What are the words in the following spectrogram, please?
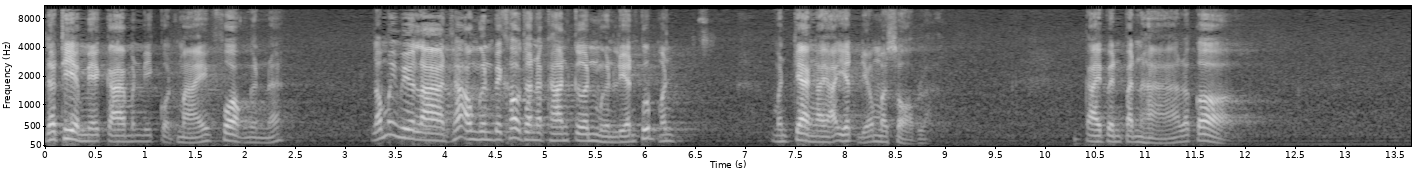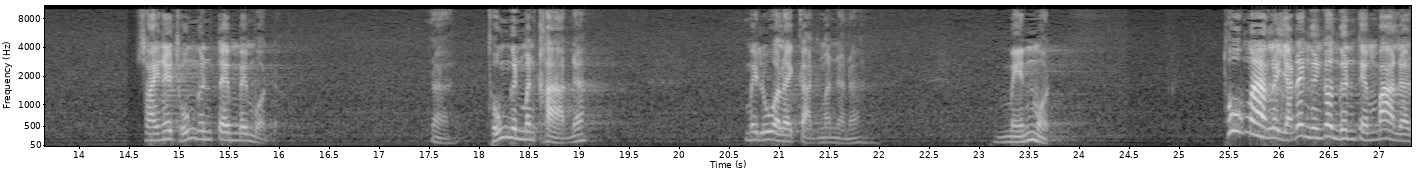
และที่อเมริกามันมีกฎหมายฟอกเงินนะ เราไม่มีเวลาถ้าเอาเงินไปเข้าธนาคารเกินหมื่นเหรียญปุ๊บมันมันแจ้งไอเอสเดี๋ยวมาสอบละกลายเป็นปัญหาแล้วก็ ใส่ในถุงเงินเต็มไปหมดนะถุงเงินมันขาดนะ ไม่รู้อะไรกัดมันนะนะเหม็นหมด ทุกมากเลยอยากได้เงินก็เงินเต็มบ้านเลย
